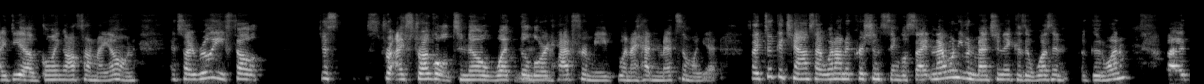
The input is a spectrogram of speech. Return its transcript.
idea of going off on my own. And so I really felt just str- I struggled to know what the Lord had for me when I hadn't met someone yet. So I took a chance. I went on a Christian single site, and I won't even mention it because it wasn't a good one. But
